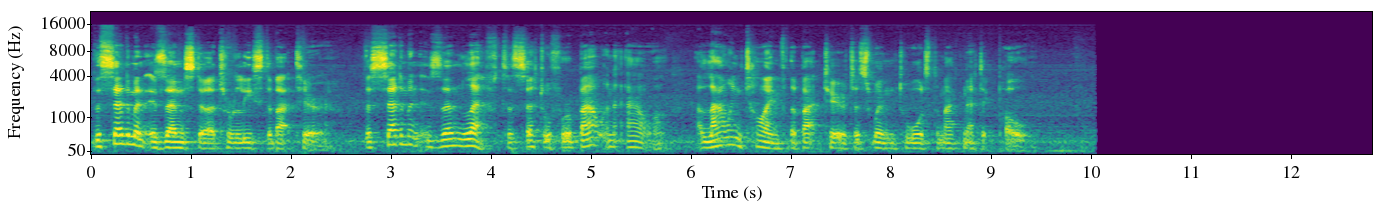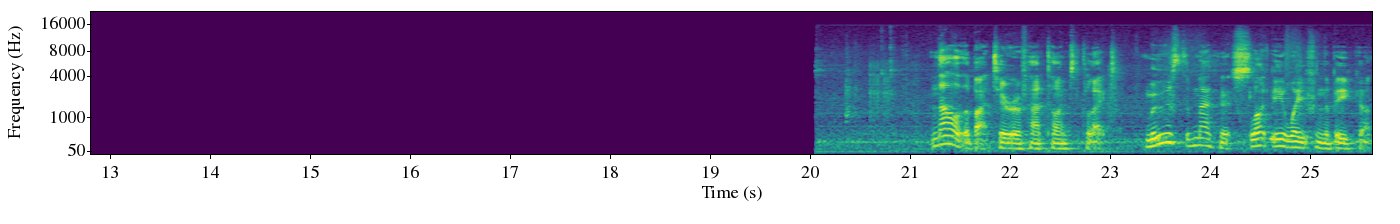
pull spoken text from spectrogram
The sediment is then stirred to release the bacteria. The sediment is then left to settle for about an hour, allowing time for the bacteria to swim towards the magnetic pole. Now that the bacteria have had time to collect, move the magnet slightly away from the beaker.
